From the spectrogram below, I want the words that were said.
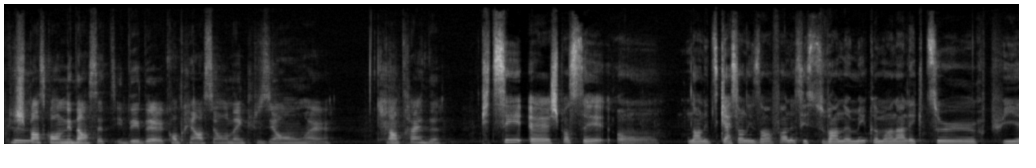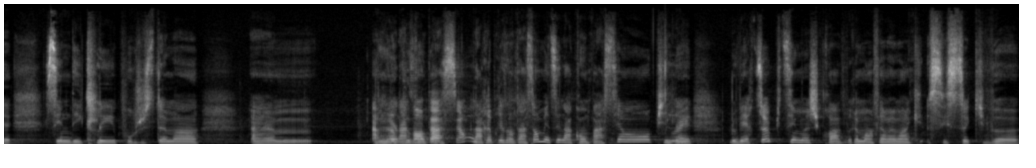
Plus je Mm. pense qu'on est dans cette idée de compréhension, d'inclusion, euh, d'entraide. Puis, tu sais, euh, je pense que on- dans l'éducation des enfants, c'est souvent nommé comme en la lecture. Puis, euh, c'est une des clés pour justement euh, amener la représentation. La représentation, mais tu sais, la compassion, puis l'ouverture. Puis, tu sais, moi, je crois vraiment fermement que c'est ça qui va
